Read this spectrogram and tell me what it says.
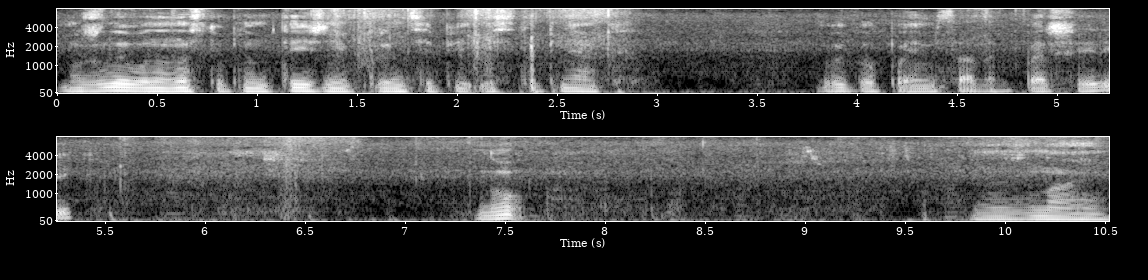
Можливо, на наступному тижні, в принципі, і степняк викопаємо садом перший рік. Ну, не знаю.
